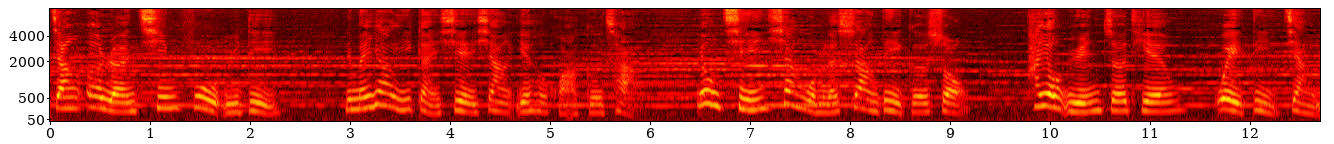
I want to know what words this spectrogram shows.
将恶人倾覆于地。你们要以感谢向耶和华歌唱，用琴向我们的上帝歌颂。他用云遮天，为地降雨，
